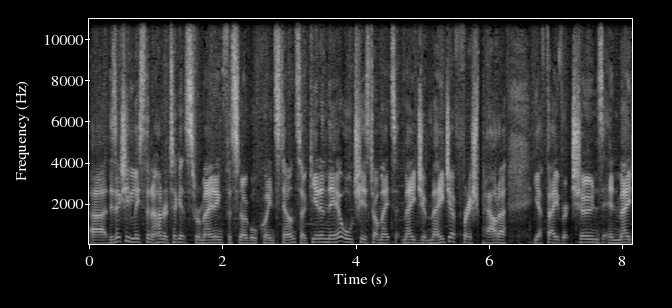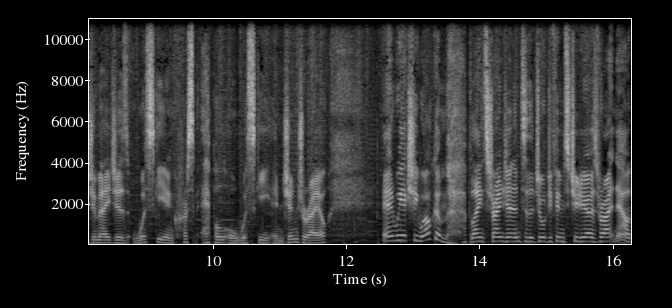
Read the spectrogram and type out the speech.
Uh, there's actually less than 100 tickets remaining for Snowball Queenstown, so get in there. All cheers to our mates at Major Major, fresh powder, your favourite tunes, and Major Major's whiskey and crisp apple or whiskey and ginger ale. And we actually welcome Blaine Stranger into the George FM studios right now.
